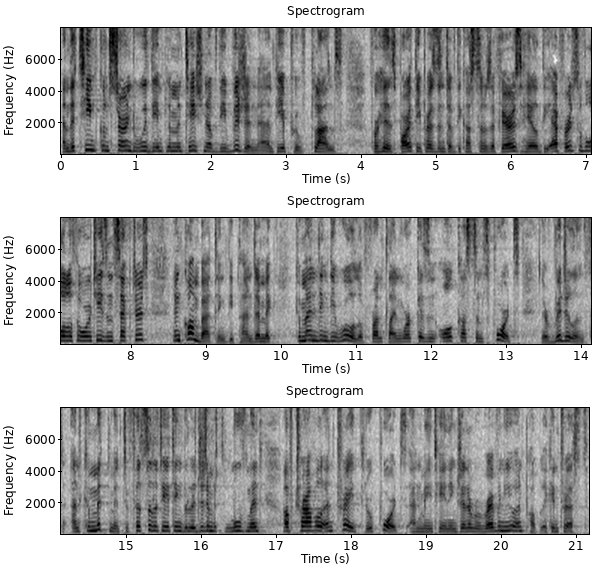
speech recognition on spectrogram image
and the team concerned with the implementation of the vision and the approved plans. For his part, the President of the Customs Affairs hailed the efforts of all authorities and sectors in combating the pandemic, commending the role of frontline workers in all customs ports, their vigilance and commitment to facilitating the legitimate movement of travel and trade through ports and maintaining general revenue and public interest.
